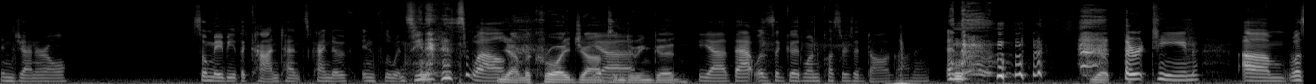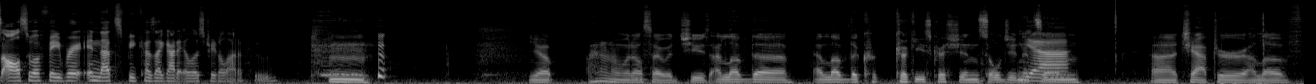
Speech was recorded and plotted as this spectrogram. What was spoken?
in general. So maybe the content's kind of influencing it as well. Yeah, Lacroix jobs Yeah. and doing good. Yeah, that was a good one. Plus, there's a dog on it. And Yep. 13 um, was also a favorite, and that's because I got to illustrate a lot of food. Yep. I don't know what else I would choose. I love the I love the coo- cookies Christian Solzhenitsyn Yeah. uh, chapter. I love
